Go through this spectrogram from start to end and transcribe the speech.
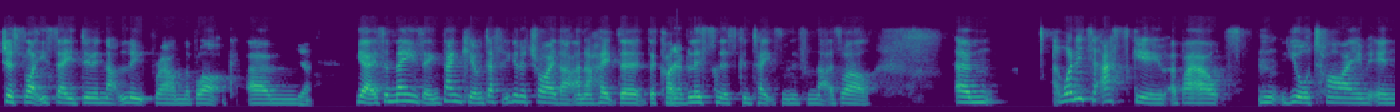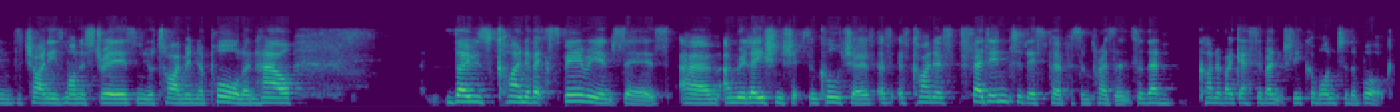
just like you say, doing that loop round the block. Um, Yeah. yeah, it's amazing. Thank you. I'm definitely going to try that, and I hope the the kind of listeners can take something from that as well. Um, I wanted to ask you about your time in the Chinese monasteries and your time in Nepal, and how those kind of experiences um, and relationships and culture have, have, have kind of fed into this purpose and presence, and then kind of, I guess, eventually come onto the book.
